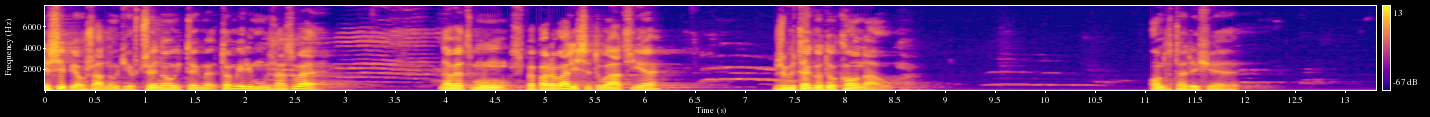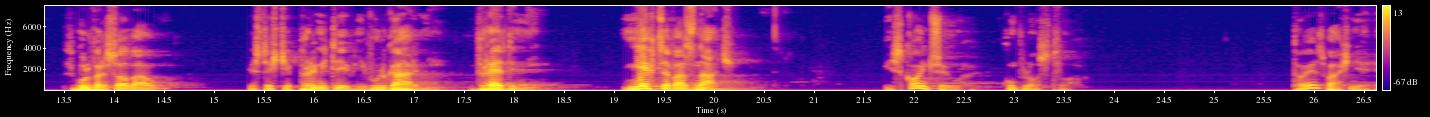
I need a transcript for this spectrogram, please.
Nie sypiał żadną dziewczyną i to mieli mu za złe. Nawet mu spreparowali sytuację, żeby tego dokonał. On wtedy się zbulwersował. Jesteście prymitywni, wulgarni, wredni. Nie chcę was znać. I skończył kumplostwo. To jest właśnie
